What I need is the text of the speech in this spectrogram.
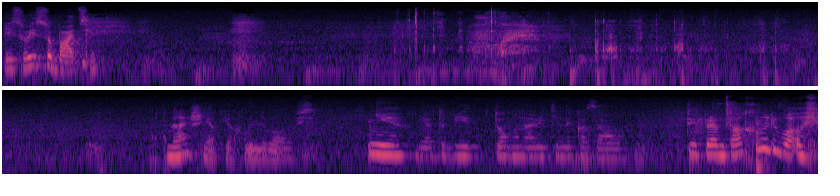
і своїй собаці. Фух. Знаєш, як я хвилювалася? Ні. Я тобі того навіть і не казала. Ти прям так хвилювалася?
